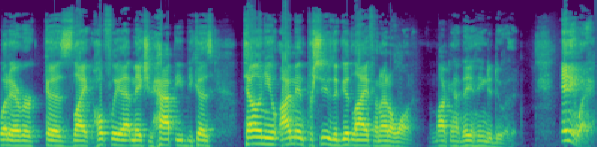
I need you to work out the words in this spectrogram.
whatever, because like hopefully that makes you happy because telling you, I'm in pursuit of the good life and I don't want it. I'm not gonna have anything to do with it. Anyway,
